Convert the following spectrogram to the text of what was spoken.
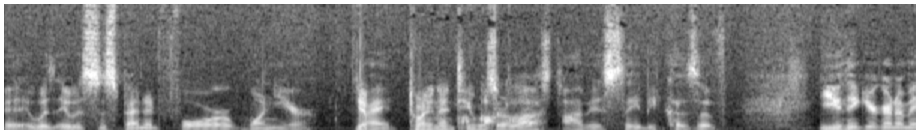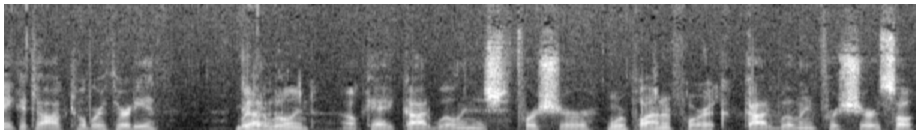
it was it was suspended for one year. Yep, right? 2019 was our O- last. Obviously, because of. You think you're going to make it to October 30th? God willing. Okay, God willing is for sure. We're planning for it. God willing for sure. So,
